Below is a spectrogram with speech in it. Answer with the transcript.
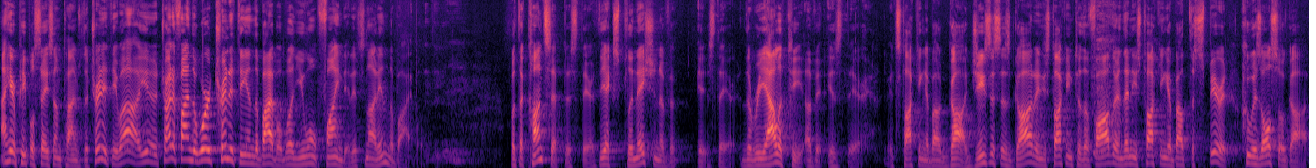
I hear people say sometimes, the Trinity, well, you know, try to find the word Trinity in the Bible. Well, you won't find it, it's not in the Bible. But the concept is there, the explanation of it is there, the reality of it is there. It's talking about God. Jesus is God and He's talking to the Father and then He's talking about the Spirit who is also God.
